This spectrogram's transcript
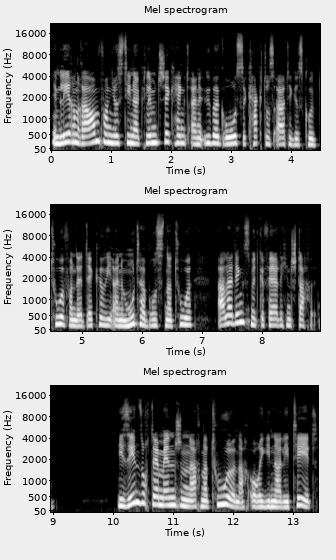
Im leeren Raum von Justina Klimczyk hängt eine übergroße kaktusartige Skulptur von der Decke wie eine Mutterbrust-Natur, allerdings mit gefährlichen Stacheln. Die Sehnsucht der Menschen nach Natur, nach Originalität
